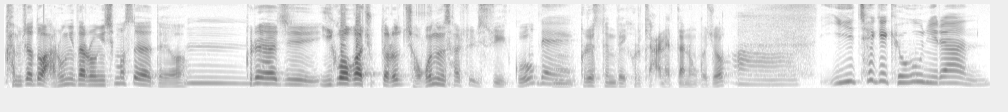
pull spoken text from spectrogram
감자도 아롱이다롱이 심었어야 돼요. 음, 그래야지 이거가 죽더라도 저거는 살릴 수 있고 네. 음, 그랬을 텐데 그렇게 안 했다는 거죠. 아, 이 책의 교훈이란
